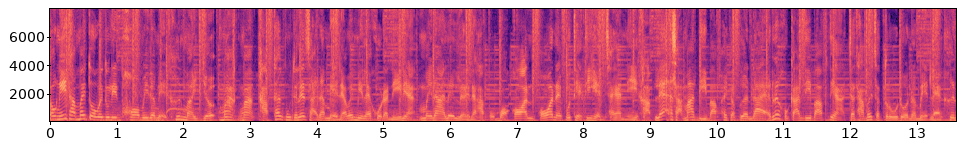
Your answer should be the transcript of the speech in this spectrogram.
ตรงนี้ทำให้ตัวเวตูลินพอมีดาเมจขึ้นมาเยอะมากๆครับ ถ้าคุณจะเล่นสายดาเมจเนี่ยไม่มีและโคดอันนี้เนี่ยไม่น่าเล่นเลยนะครับ ผมบอกก่อน เพราะว่าในฟุตเทจที่เห็นใช้อันนี้ครับ และสามารถดีบัฟให้กับเพื่อนได้ เรื่องของการดีบัฟเนี่ยจะทำให้ศัตรูโดนดาเมจแรงขึ้น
